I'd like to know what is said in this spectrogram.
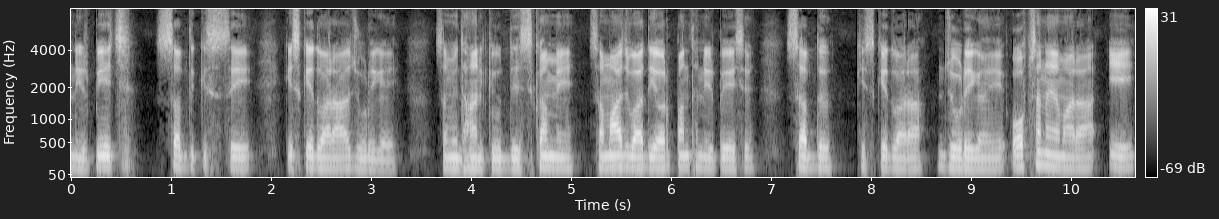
निरपेक्ष शब्द किससे, किसके द्वारा जोड़े गए? संविधान की उद्देशिका में समाजवादी और पंथ निरपेक्ष शब्द किसके द्वारा जोड़े गए? ऑप्शन है हमारा ए,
